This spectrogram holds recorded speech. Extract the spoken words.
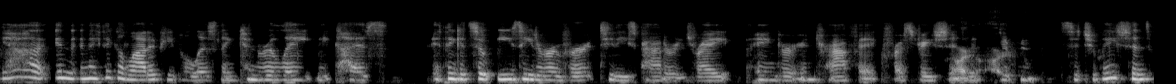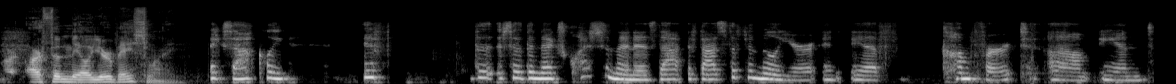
Yeah and, and i think a lot of people listening can relate because i think it's so easy to revert to these patterns right? Anger in traffic frustration our, with our, different situations. Our, our familiar baseline exactly if the, so the next question then is that if that's the familiar and if comfort um, and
